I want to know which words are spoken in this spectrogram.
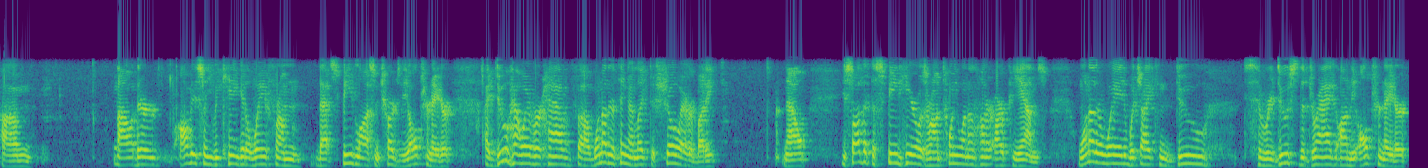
Um, now, there obviously we can't get away from that speed loss and charge the alternator. I do, however, have uh, one other thing I'd like to show everybody. Now, you saw that the speed here was around 2100 RPMs. One other way which I can do to reduce the drag on the alternator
